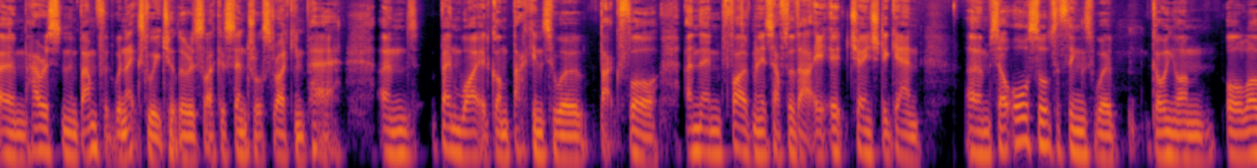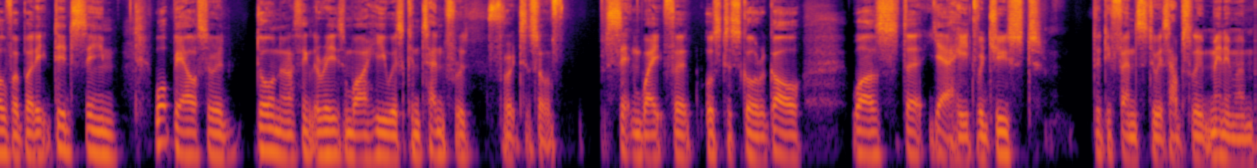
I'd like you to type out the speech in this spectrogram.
Um, Harrison and Bamford were next to each other as like a central striking pair. And Ben White had gone back into a back four. And then five minutes after that, it, it changed again. Um, so all sorts of things were going on all over, but it did seem what Bielsa had done, and I think the reason why he was content for for it to sort of sit and wait for us to score a goal was that yeah he'd reduced the defence to its absolute minimum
